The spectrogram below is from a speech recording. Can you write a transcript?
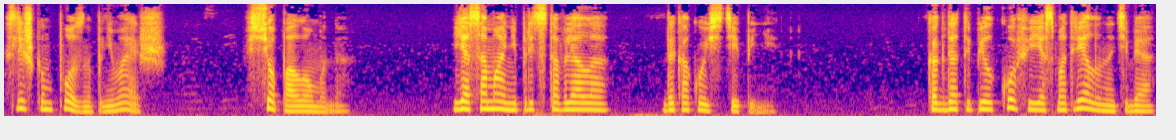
Слишком поздно, понимаешь? Все поломано. Я сама не представляла, до какой степени. Когда ты пил кофе, я смотрела на тебя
